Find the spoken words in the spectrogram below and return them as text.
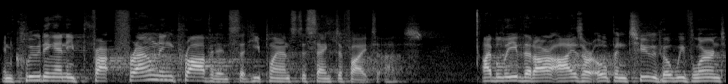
including any frowning providence that He plans to sanctify to us. I believe that our eyes are open too, though we've learned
